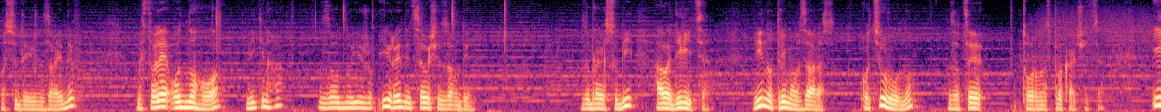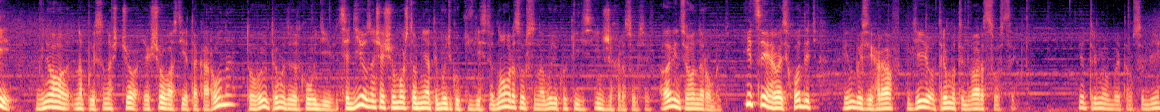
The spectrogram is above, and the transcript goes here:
Ось сюди він зарейдив. Виставляє одного вікінга за одну їжу і рейдить селище за один. Забирає собі, але дивіться, він отримав зараз оцю руну, за це Тормес прокачується. І в нього написано, що якщо у вас є така руна, то ви отримуєте додаткову дію. Ця дія означає, що ви можете обміняти будь-яку кількість одного ресурсу на будь-яку кількість інших ресурсів, але він цього не робить. І цей гравець ходить, він би зіграв дію отримати два ресурси. І отримав би там собі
